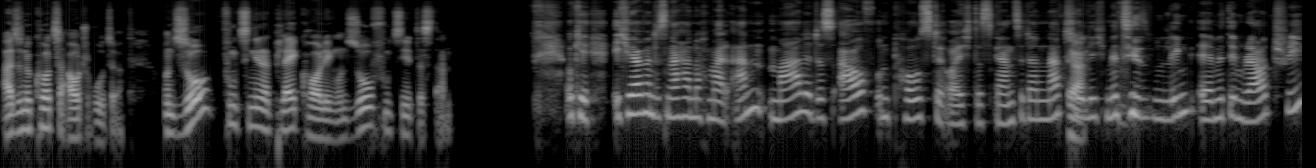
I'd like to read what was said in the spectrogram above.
Also eine kurze Outroute. Und so funktioniert das Play Calling und so funktioniert das dann. Okay, ich höre mir das nachher nochmal an, male das auf und poste euch das Ganze dann natürlich ja. mit diesem Link, äh, mit dem Route Tree.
